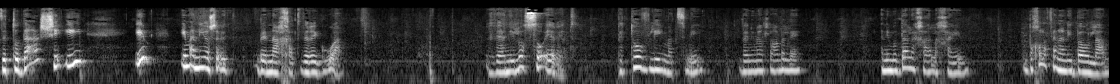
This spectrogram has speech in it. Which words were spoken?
זו תודעה שהיא, אם, אם אני יושבת בנחת ורגועה, ואני לא סוערת, וטוב לי עם עצמי, ואני אומרת לו, אבל אני מודה לך על החיים. בכל אופן, אני בעולם.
